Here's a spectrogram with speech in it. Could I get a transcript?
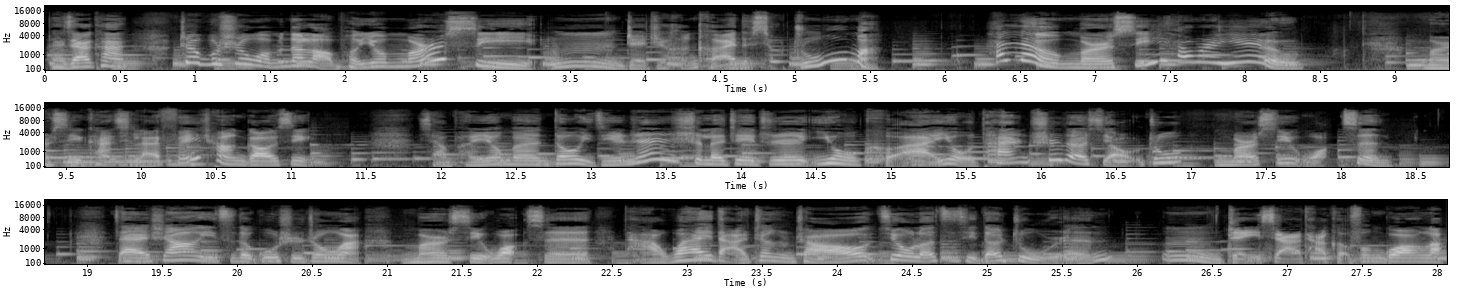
大家看，这不是我们的老朋友 Mercy，嗯，这只很可爱的小猪吗？Hello, Mercy, how are you? Mercy 看起来非常高兴。 小朋友们都已经认识了这只又可爱又贪吃的小猪 Mercy Watson。在上一次的故事中啊，Mercy Watson 它歪打正着救了自己的主人。嗯，这一下它可风光了，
